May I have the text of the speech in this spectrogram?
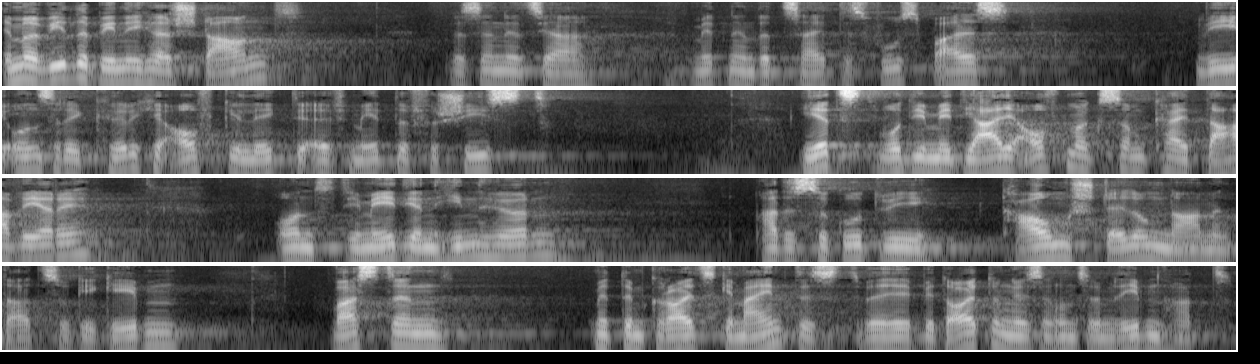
Immer wieder bin ich erstaunt, wir sind jetzt ja mitten in der Zeit des Fußballs, wie unsere Kirche aufgelegte Elfmeter verschießt. Jetzt, wo die mediale Aufmerksamkeit da wäre und die Medien hinhören, hat es so gut wie kaum Stellungnahmen dazu gegeben, was denn mit dem Kreuz gemeint ist, welche Bedeutung es in unserem Leben hat.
